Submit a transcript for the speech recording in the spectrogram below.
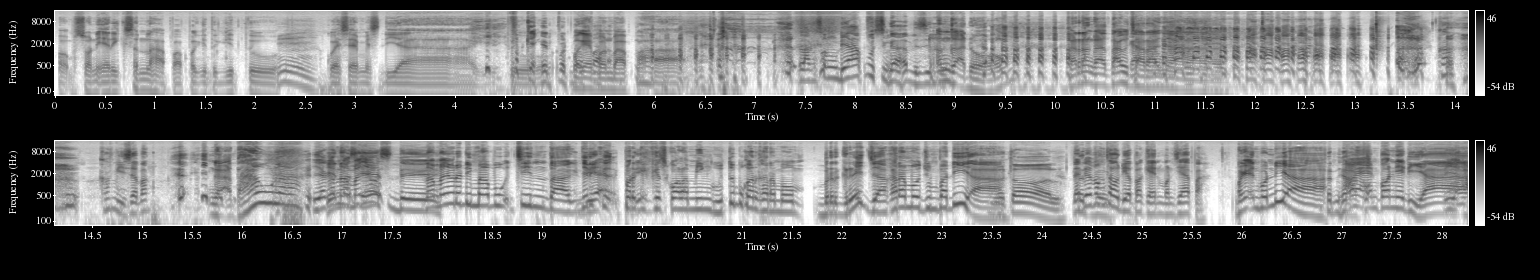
Oh, Sony Ericsson lah apa-apa gitu-gitu. Ku SMS dia gitu. Pakai handphone Pakai handphone bapak. Langsung dihapus nggak habis itu? Enggak dong. Karena nggak tahu caranya. kok kok bisa bang? nggak tahu lah. Ya kan masih SD. Namanya udah dimabuk cinta. Jadi Dia- ke- pergi ke sekolah minggu tuh bukan karena mau bergereja, karena mau jumpa dia. Betul. Tapi abang tahu dia pakai handphone siapa? Pakai handphone dia. Oh, handphonenya dia. Iya,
